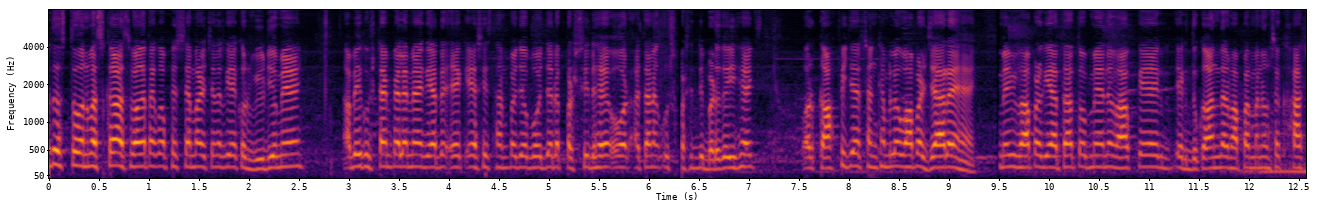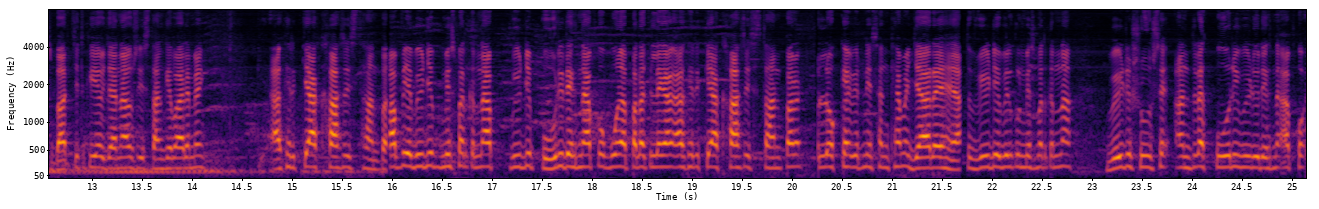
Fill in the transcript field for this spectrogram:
दोस्तों नमस्कार स्वागत है आपका फिर से हमारे चैनल के एक और वीडियो में। अभी कुछ टाइम पहले मैं गया था एक ऐसे स्थान पर जो बहुत ज़्यादा प्रसिद्ध है और अचानक उस प्रसिद्धि बढ़ गई है और काफ़ी ज़्यादा संख्या में लोग वहाँ पर जा रहे हैं। मैं भी वहाँ पर गया था तो मैंने वहाँ के एक, दुकानदार वहाँ पर मैंने उनसे खास बातचीत की और जाना उस स्थान के बारे में। आखिर क्या खास स्थान पर? आप ये वीडियो मिस पर करना आप वीडियो पूरी देखना आपको पूरा पता चलेगा आखिर क्या खास स्थान पर लोग क्या इतनी संख्या में जा रहे हैं। तो वीडियो बिल्कुल मिस मत करना वीडियो शुरू से अंत तक पूरी वीडियो देखना आपको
